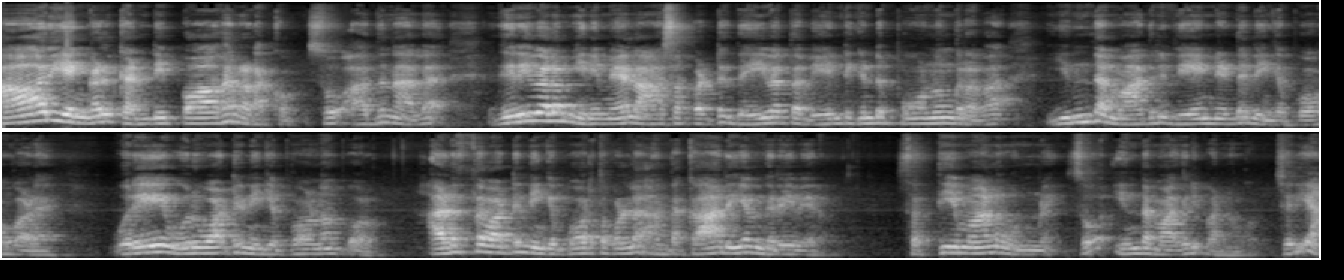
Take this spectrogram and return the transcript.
காரியங்கள் கண்டிப்பாக நடக்கும். ஸோ அதனால கிரிவலம் இனிமேல் ஆசைப்பட்டு தெய்வத்தை வேண்டிக்கிட்டு போகணுங்கிறதா இந்த மாதிரி வேண்டிட்டு நீங்கள் போங்கோட ஒரே ஒரு வாட்டி நீங்கள் போனால் போகிறோம் அடுத்த வாட்டி நீங்கள் போகிறதுக்குள்ளே அந்த காரியம் நிறைவேறும். சத்தியமான உண்மை. ஸோ இந்த மாதிரி பண்ணுங்க. சரியா?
